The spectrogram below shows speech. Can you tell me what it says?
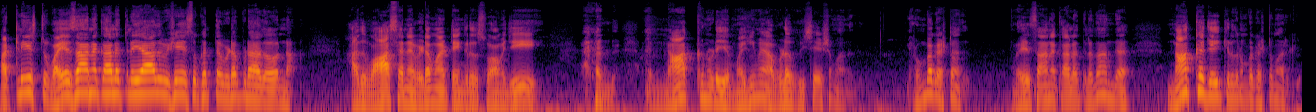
அட்லீஸ்ட் வயசான காலத்துலையாவது விஷய சுகத்தை விடப்படாதோன்னா. அது வாசனை விடமாட்டேங்கிறது சுவாமிஜி. அந்த நாக்கினுடைய மகிமை அவ்வளோ விசேஷமானது. ரொம்ப கஷ்டம் அது. வயசான காலத்தில் தான் அந்த நாக்கை ஜெயிக்கிறது ரொம்ப கஷ்டமாக இருக்குது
